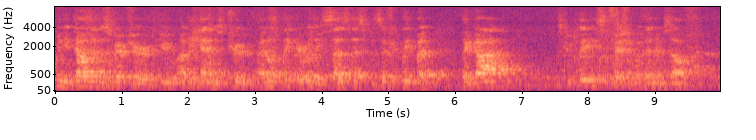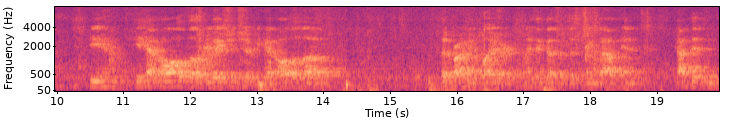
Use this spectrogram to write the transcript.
when you delve into scripture, you understand this truth. I don't think it really says this specifically, but that God is completely sufficient within himself. He, he had all the relationship, he had all the love that brought him pleasure, and I think that's what this brings out, and God didn't,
